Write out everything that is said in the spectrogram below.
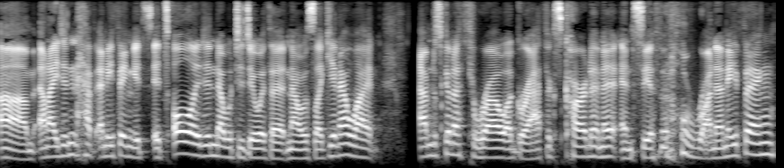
um and i didn't have anything it's it's old i didn't know what to do with it and i was like you know what i'm just gonna throw a graphics card in it and see if it'll run anything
